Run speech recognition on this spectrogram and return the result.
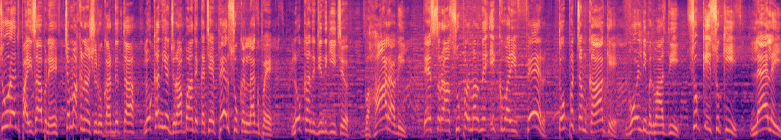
ਸੂਰਜ ਭਾਈ ਸਾਹਿਬ ਨੇ ਚਮਕਣਾ ਸ਼ੁਰੂ ਕਰ ਦਿੱਤਾ। ਲੋਕਾਂ ਦੀਆਂ ਜੁਰਾਬਾਂ ਤੇ ਕੱਚੇ ਫਿਰ ਸੁੱਕਣ ਲੱਗ ਪਏ। ਲੋਕਾਂ ਦੀ ਜ਼ਿੰਦਗੀ 'ਚ ਬਹਾਰ ਆ ਗਈ। ਤੇ ਇਸ ਤਰ੍ਹਾਂ ਸੁਪਰਮਨ ਨੇ ਇੱਕ ਵਾਰੀ ਫੇਰ ਧੁੱਪ ਚਮਕਾ ਕੇ ਗੋਲਡੀ ਬਦਮਾਸ਼ ਦੀ ਸੁੱਕੀ ਸੁੱਕੀ ਲੈ ਲਈ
